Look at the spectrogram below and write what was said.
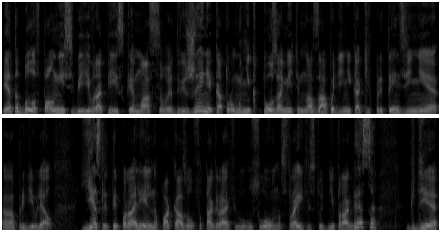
это было вполне себе европейское массовое движение, которому никто, заметим, на Западе никаких претензий не а, предъявлял. Если ты параллельно показывал фотографию условно строительства Днепрогэса, где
